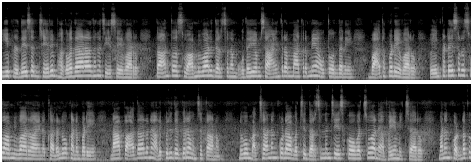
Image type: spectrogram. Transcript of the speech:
ఈ ప్రదేశం చేరి భగవదారాధన చేసేవారు. దాంతో స్వామివారి దర్శనం ఉదయం సాయంత్రం మాత్రమే అవుతోందని బాధపడేవారు. వెంకటేశ్వర స్వామివారు ఆయన కలలో కనబడి నా పాదాలను అలిపిరి దగ్గర ఉంచుతాను. నువ్వు మధ్యాహ్నం కూడా వచ్చి దర్శనం చేసుకోవచ్చు అని అభయం ఇచ్చారు మనం కొండకు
